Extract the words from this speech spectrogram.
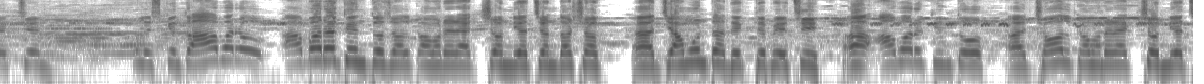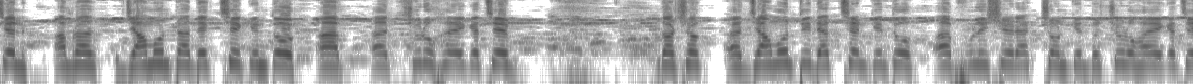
দেখছেন, পুলিশ কিন্তু আবারও আবারও কিন্তু জল কামারের অ্যাকশন নিয়েছেন। দর্শক যেমনটা দেখতে পেয়েছি আবারও কিন্তু জল কামারের অ্যাকশন নিয়েছেন। আমরা যেমনটা দেখছি, কিন্তু শুরু হয়ে গেছে। দর্শক যেমনটি দেখছেন কিন্তু পুলিশের অ্যাকশন কিন্তু চুরু হয়ে গেছে।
